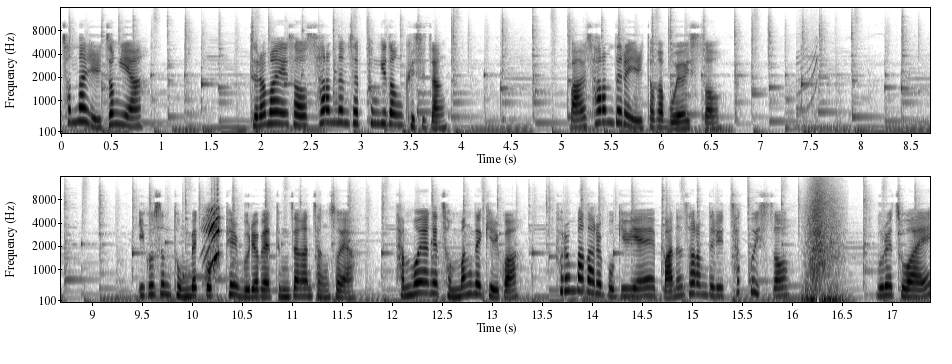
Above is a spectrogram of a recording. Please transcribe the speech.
첫날 일정이야. 드라마에서 사람 냄새 풍기던 그 시장. 마을 사람들의 일터가 모여 있어. 이곳은 동백꽃 필 무렵에 등장한 장소야. 담 모양의 전망대 길과 푸른 바다를 보기 위해 많은 사람들이 찾고 있어. 물에 좋아해?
